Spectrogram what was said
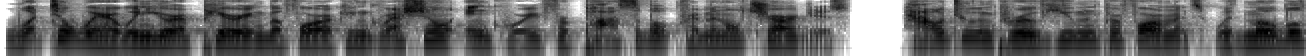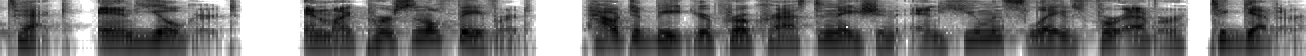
what to wear when you're appearing before a congressional inquiry for possible criminal charges, how to improve human performance with mobile tech and yogurt, and my personal favorite, how to beat your procrastination and human slaves forever together.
